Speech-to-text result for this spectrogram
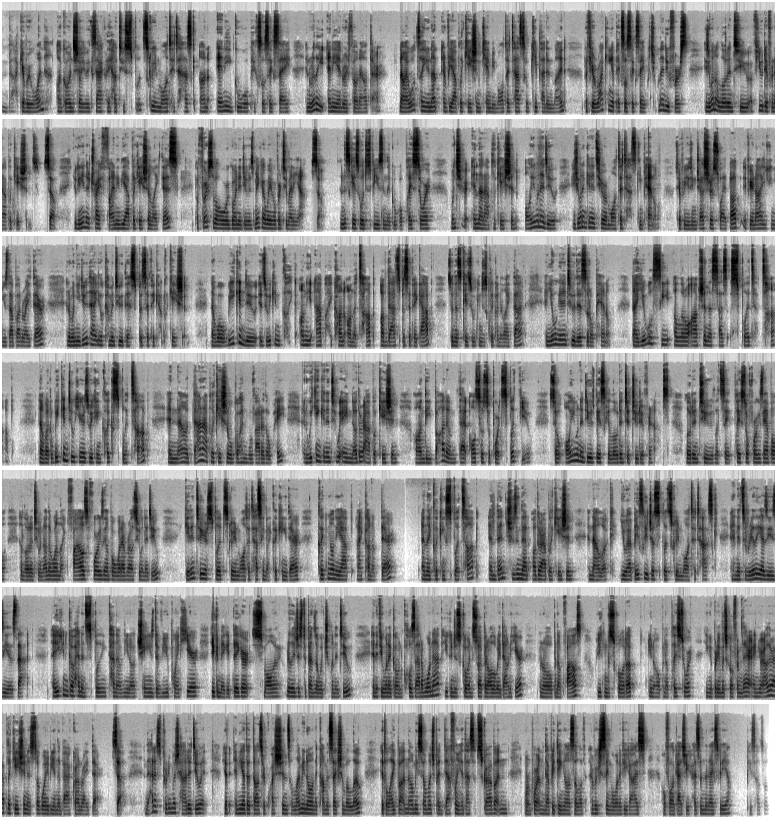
Welcome back everyone. I'll go and show you exactly how to split screen multitask on any Google Pixel 6a and really any Android phone out there. Now I will tell you not every application can be multitasked, so keep that in mind. But if you're rocking a Pixel 6a, what you want to do first is you want to load into a few different applications. So you can either try finding the application like this, but first of all what we're going to do is make our way over to any app. So in this case we'll just be using the Google Play Store. Once you're in that application, all you want to do is you want to get into your multitasking panel. So if you're using gesture, swipe up. If you're not, you can use that button right there. And when you do that, you'll come into this specific application. Now what we can do is we can click on the app icon on the top of that specific app. So in this case, we can just click on it like that, and you'll get into this little panel. Now you will see a little option that says split top. Now what we can do here is we can click split top and now that application will go ahead and move out of the way and we can get into another application on the bottom that also supports split view. So all you want to do is basically load into two different apps. Load into let's say Play Store for example and load into another one like Files for example, whatever else you want to do. Get into your split screen multitasking by clicking there, clicking on the app icon up there and then clicking split top and then choosing that other application. And now look, you have basically just split screen multitask and it's really as easy as that. Now you can go ahead and split, kind of, you know, change the viewpoint here. You can make it bigger, smaller, really just depends on what you want to do. And if you want to go and close out of one app, you can just go and swipe it all the way down here and it'll open up files. Or you can scroll it up, you know, open up Play Store. You can pretty much go from there and your other application is still going to be in the background right there. So that is pretty much how to do it. If you have any other thoughts or questions, let me know in the comment section below. Hit the like button, that would mean so much, but definitely hit that subscribe button. More importantly everything else, I love every single one of you guys. Hopefully I'll catch you guys in the next video. Peace out.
